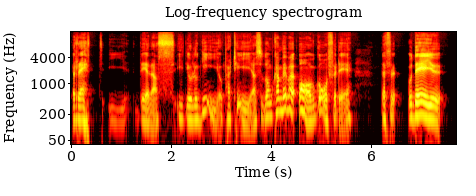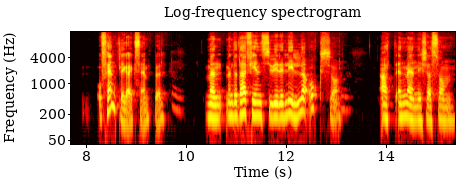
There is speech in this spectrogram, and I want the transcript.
rätt i deras ideologi och parti. Alltså de kan behöva avgå för det. Därför, och det är ju offentliga exempel. Men, men det där finns ju i det lilla också. Att en människa som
